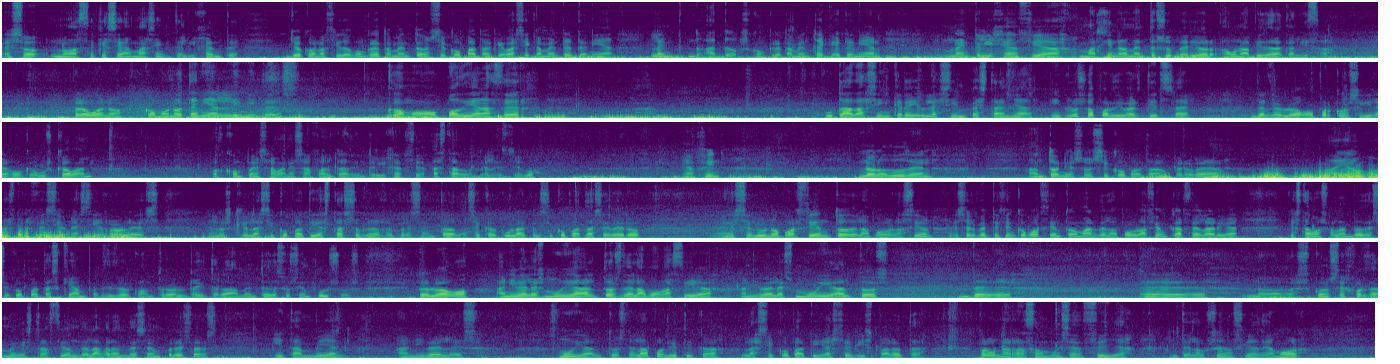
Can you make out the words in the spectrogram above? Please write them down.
Eso no hace que sea más inteligente, yo he conocido concretamente a un psicópata que básicamente tenía, a dos concretamente, que tenían una inteligencia marginalmente superior a una piedra caliza. Pero bueno, como no tenían límites, como podían hacer putadas increíbles sin pestañear, incluso por divertirse, desde luego por conseguir algo que buscaban, pues compensaban esa falta de inteligencia hasta donde les llegó. En fin, no lo duden, Antonio es un psicópata, pero verán, hay algunas profesiones y roles en los que la psicopatía está sobre representada. Se calcula que el psicópata severo es el 1% de la población, es el 25% o más de la población carcelaria que estamos hablando de psicópatas que han perdido el control reiteradamente de sus impulsos. Pero luego a niveles muy altos de la abogacía, a niveles muy altos de eh, los consejos de administración de las grandes empresas y también a niveles muy altos de la política, la psicopatía se disparata por una razón muy sencilla. Ante la ausencia de amor,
